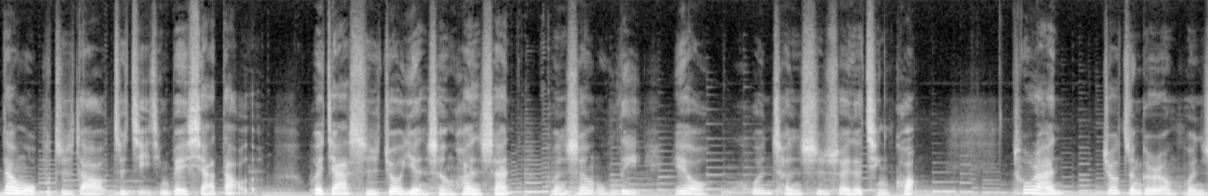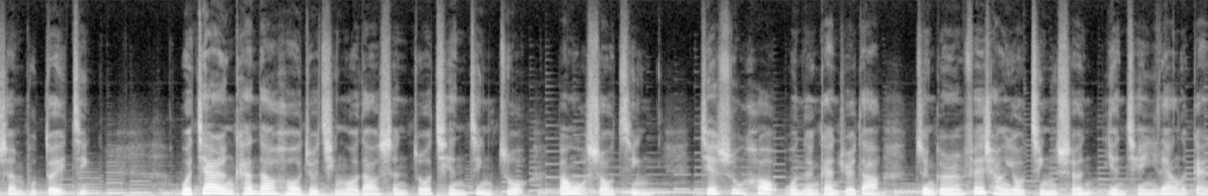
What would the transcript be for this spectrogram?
但我不知道自己已经被吓到了。回家时就眼神涣散，浑身无力，也有昏沉嗜睡的情况。突然就整个人浑身不对劲。我家人看到后就请我到神桌前静坐，帮我收惊。结束后，我能感觉到整个人非常有精神，眼前一亮的感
